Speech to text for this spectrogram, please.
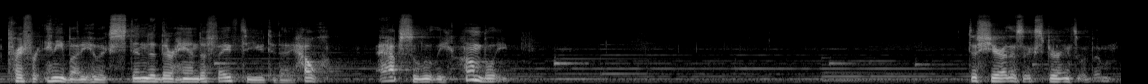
I pray for anybody who extended their hand of faith to you today. How absolutely humbly to share this experience with them.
